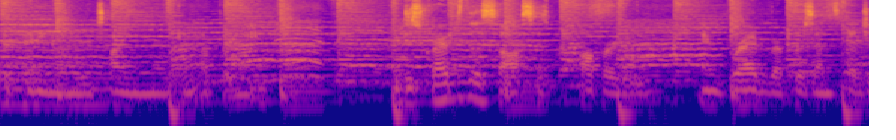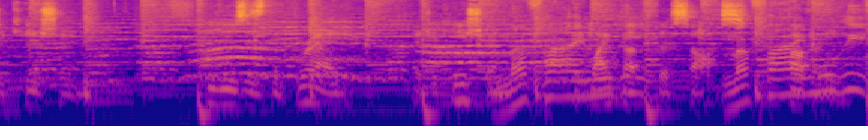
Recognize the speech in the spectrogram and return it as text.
depending on your. He describes the sauce as poverty, and bread represents education. He uses the bread, education, to wipe up the sauce, poverty.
